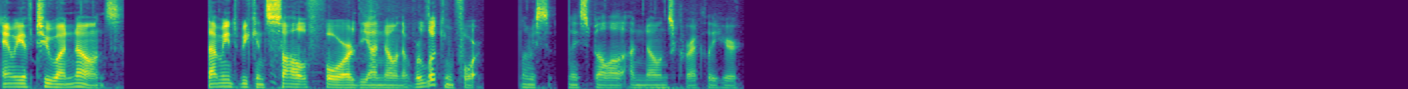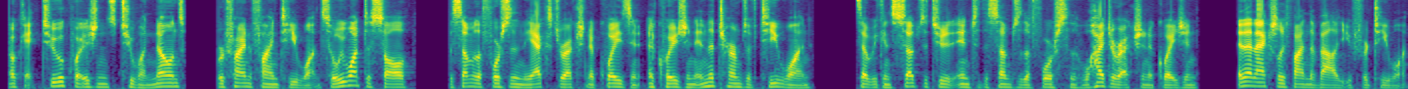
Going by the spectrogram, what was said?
and we have two unknowns. That means we can solve for the unknown that we're looking for. Let me, let me spell unknowns correctly here. Okay, two equations, two unknowns. We're trying to find T1. So we want to solve the sum of the forces in the x direction equation, equation in the terms of T1 so that we can substitute it into the sums of the forces in the y direction equation and then actually find the value for T1.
